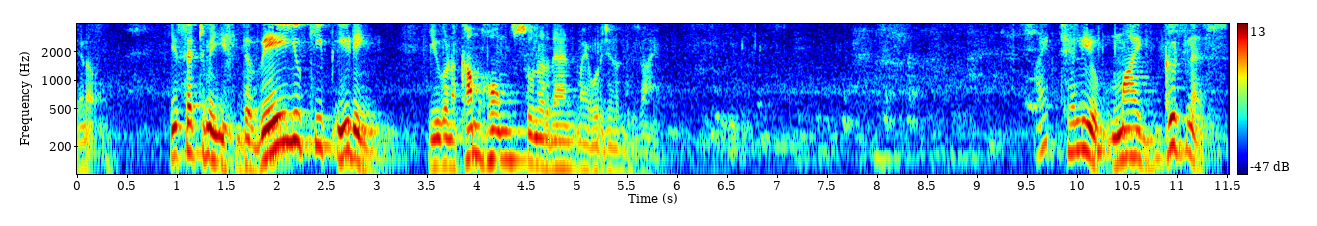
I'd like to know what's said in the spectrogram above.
You know, he said to me, If the way you keep eating, you're going to come home sooner than my original design. I tell you, my goodness,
